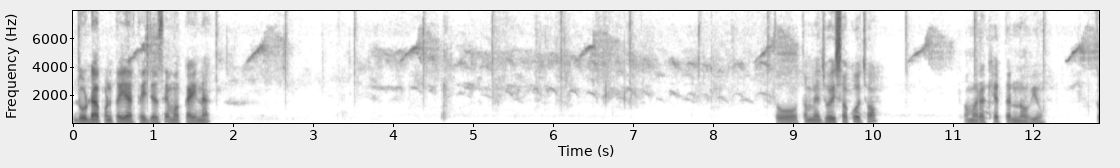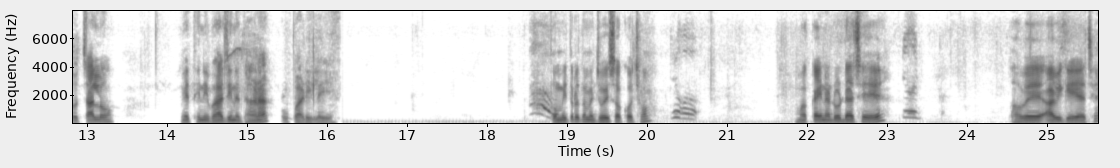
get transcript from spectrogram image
ડોડા પણ તૈયાર થઈ જશે મકાઈના. તો તમે જોઈ શકો છો અમારા ખેતરનો વ્યૂ તો ચાલો મેથીની ભાજીને ધાણા ઉપાડી લઈએ. તો મિત્રો તમે જોઈ શકો છો, મકાઈના ડોડા છે એ. હવે આવી ગયા છે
